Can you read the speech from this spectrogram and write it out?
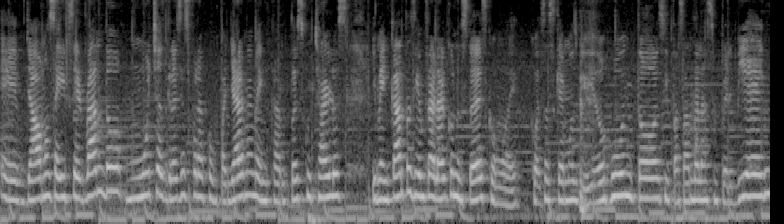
eh, ya vamos a ir cerrando. Muchas gracias por acompañarme, me encantó escucharlos y me encanta siempre hablar con ustedes como de cosas que hemos vivido juntos y pasándola súper bien.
